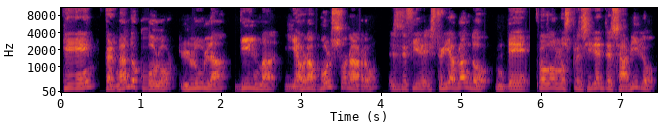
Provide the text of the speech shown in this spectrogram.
que Fernando Collor, Lula, Dilma y ahora Bolsonaro, es decir, estoy hablando de todos los presidentes ha habido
